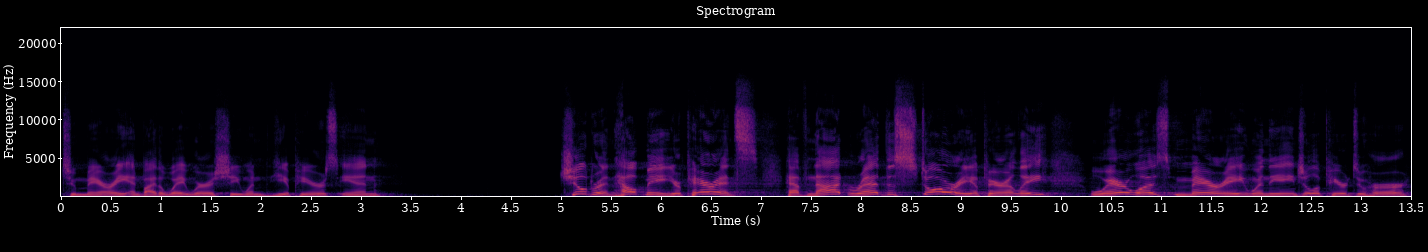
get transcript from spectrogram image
to Mary, and by the way, where is she when he appears? In Children, help me. Your parents have not read the story, apparently. Where was Mary when the angel appeared to her?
